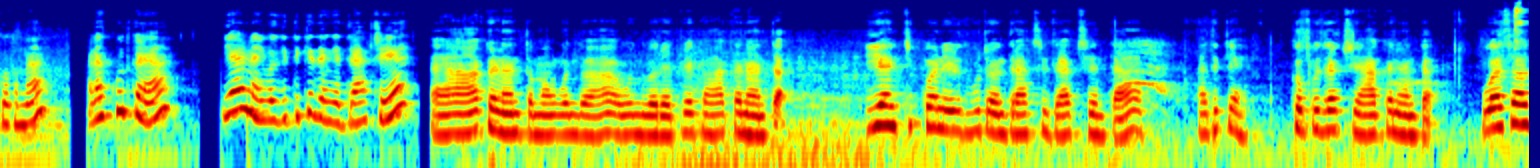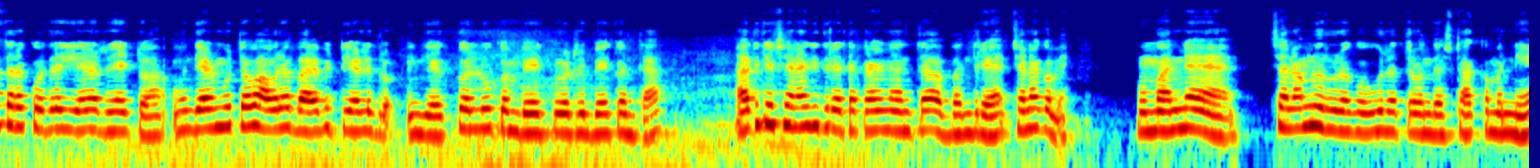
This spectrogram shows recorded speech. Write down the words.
ಕೂಕಮ್ಮ ಅಣ್ಣ ಕೂತ್ಕಣ ಏನ ಇವಾಗ ಇದ್ದಕ್ಕಿದಂಗೆ ದ್ರಾಕ್ಷಿ? ಹಾಕೋಣ ಅಂತಮ್ಮ ಒಂದು ಒಂದೂವರೆ ಎಕರೆಗೆ ಹಾಕೋಣ ಅಂತ. ಏನು ಚಿಕ್ಕವನ್ನ ಹಿಡಿದ್ಬಿಟ್ಟು ಒಂದು ದ್ರಾಕ್ಷಿ ದ್ರಾಕ್ಷಿ ಅಂತ. ಅದಕ್ಕೆ ಕಪ್ಪು ದ್ರಾಕ್ಷಿ ಹಾಕೋಣ ಅಂತ. ಹೊಸ ತರಕ್ಕೆ ಹೋದ್ರೆ ಏನೋ ರೇಟು ಒಂದು ಎರಡು ಮೂರು ತವ ಅವರೇ ಬಾಯ್ಬಿಟ್ಟು ಹೇಳಿದ್ರು ಹಿಂಗೆ ಕಲ್ಲು ಕಂಬಿ ಐತೆ ನೋಡ್ರಿ ಬೇಕಂತ. ಅದಕ್ಕೆ ಚೆನ್ನಾಗಿದ್ರೆ ತಗೊಳ್ಳೋಣ ಅಂತ ಬಂದರೆ ಚೆನ್ನಾಗವೆ ಮೊನ್ನೆ ಚೆನ್ನಮ್ಮನೂರು ಊರಾಗ ಊರ ಹತ್ರ ಒಂದಷ್ಟು ಹಾಕ ಮೊನ್ನೆ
